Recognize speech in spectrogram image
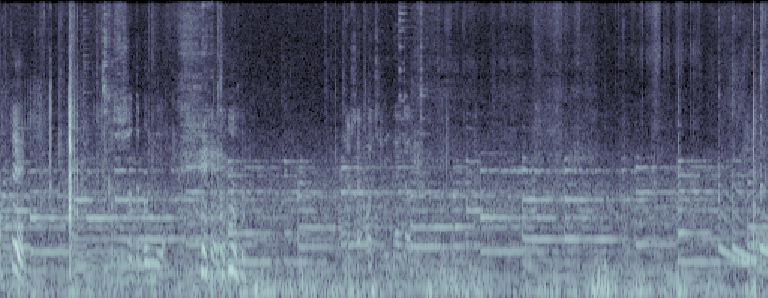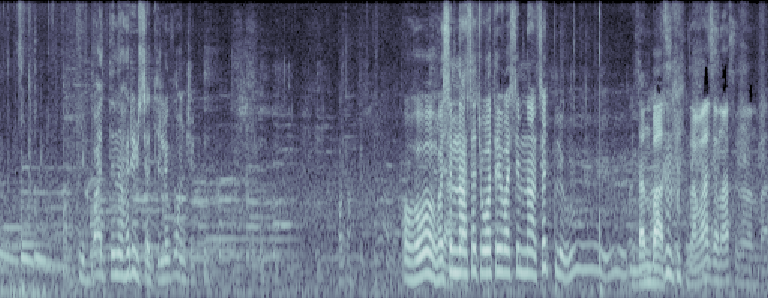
Україна пошла. Ах ти! Що це був мір? Що ще очередь дойде. Ебать, ти нагрівся, телефончик. Ого, 18 вот і 18 плюс. Донбас. За вас, за нас і за Донбас.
